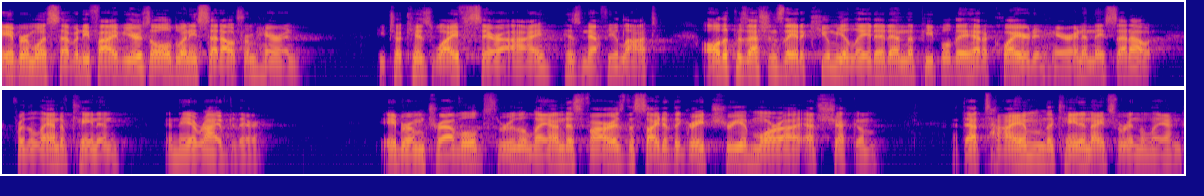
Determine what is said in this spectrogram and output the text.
Abram was 75 years old when he set out from Haran. He took his wife Sarai, his nephew Lot, all the possessions they had accumulated and the people they had acquired in Haran, and they set out for the land of Canaan, and they arrived there. Abram traveled through the land as far as the site of the great tree of Moreh at Shechem. At that time, the Canaanites were in the land.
